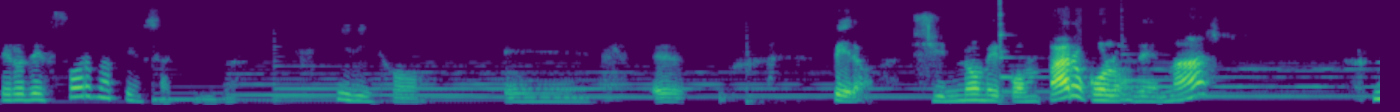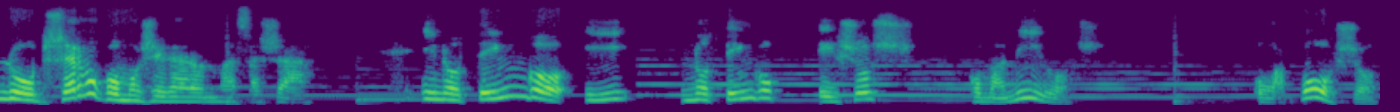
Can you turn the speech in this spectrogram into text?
pero de forma pensativa, y dijo, eh, eh, pero si no me comparo con los demás, no observo cómo llegaron más allá. Y no tengo, y no tengo ellos como amigos o apoyo.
